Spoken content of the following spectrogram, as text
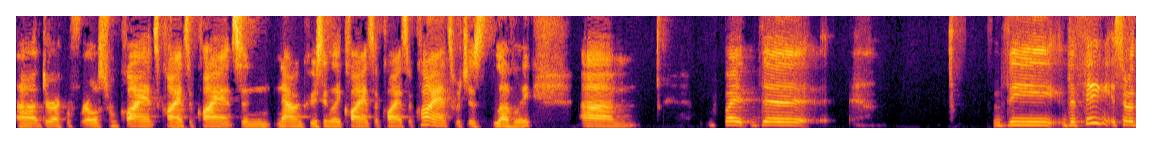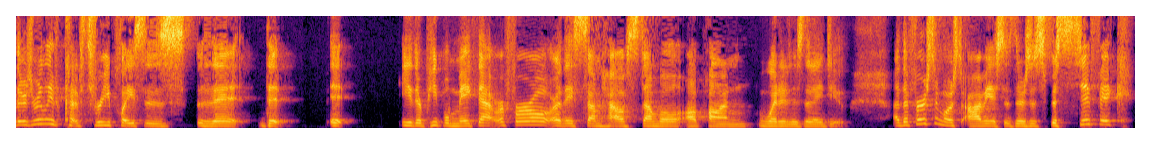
uh, direct referrals from clients, clients of clients, and now increasingly clients of clients of clients, which is lovely. Um, but the the the thing, so there's really kind of three places that that it either people make that referral or they somehow stumble upon what it is that I do. Uh, the first and most obvious is there's a specific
